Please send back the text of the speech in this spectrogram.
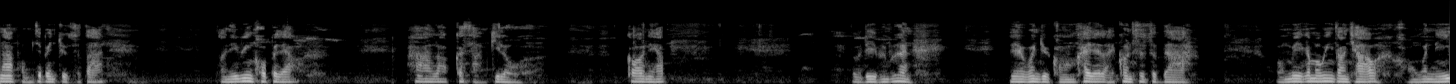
หน้าผมจะเป็นจุดสตาร์ทตอนนี้วิ่งครบไปแล้วห้ารอบก็สามกิโลก็นี่ครับ สวัสดีเพื่อนๆ ในวันหยุดของใครหลาย ๆ คนสุดสัปดาห์ ผมมีก็มาวิ่งตอนเช้าของวันนี้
